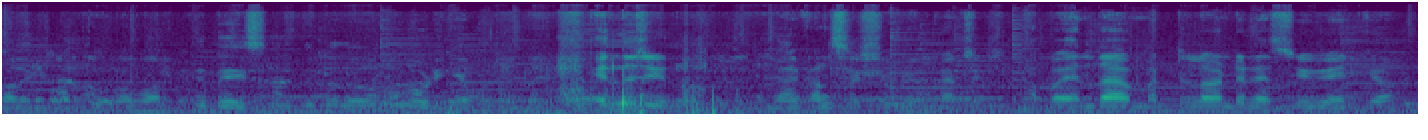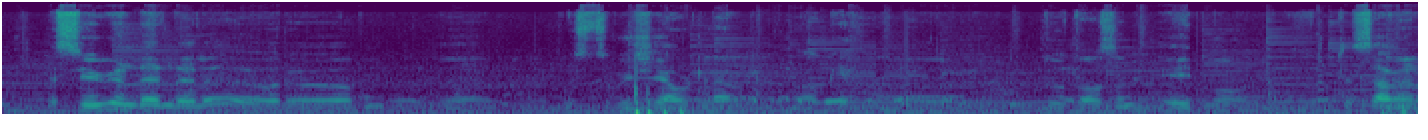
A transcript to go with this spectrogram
നടക്കില്ല നമ്മുടെ വർക്ക് ബേസ് ചെയ്തിട്ട് ഓടിക്കാൻ പറ്റില്ല എന്ത് ചെയ്യുന്നു ഞാൻ കൺസ്ട്രക്ഷൻ അപ്പോൾ എന്താ മറ്റുള്ള വണ്ടി എസ് യു വി ആയിരിക്കും എസ് യു വി ഉണ്ട് എന്റെ ഒരു Mitsubishi outland okay two thousand eight model seven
